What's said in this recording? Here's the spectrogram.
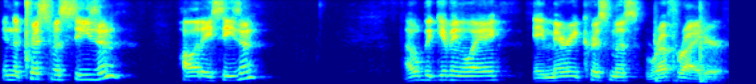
in the Christmas season, holiday season, I will be giving away a Merry Christmas Rough Ryder.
